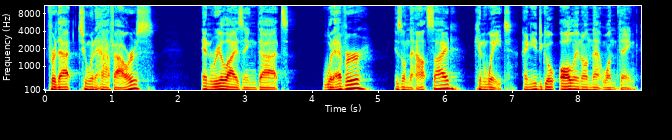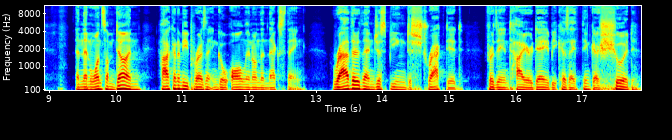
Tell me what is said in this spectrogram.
for that two and a half hours and realizing that whatever is on the outside can wait. I need to go all in on that one thing. And then once I'm done, how can I be present and go all in on the next thing rather than just being distracted for the entire day because I think I should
